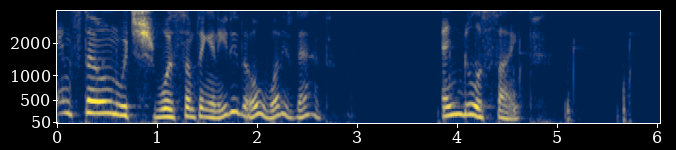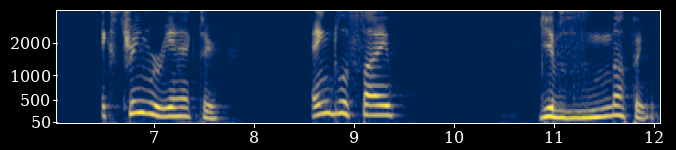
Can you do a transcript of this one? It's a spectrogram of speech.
endstone, which was something I needed. Oh, what is that? Anglesite. Extreme reactor. Anglesite gives nothing.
